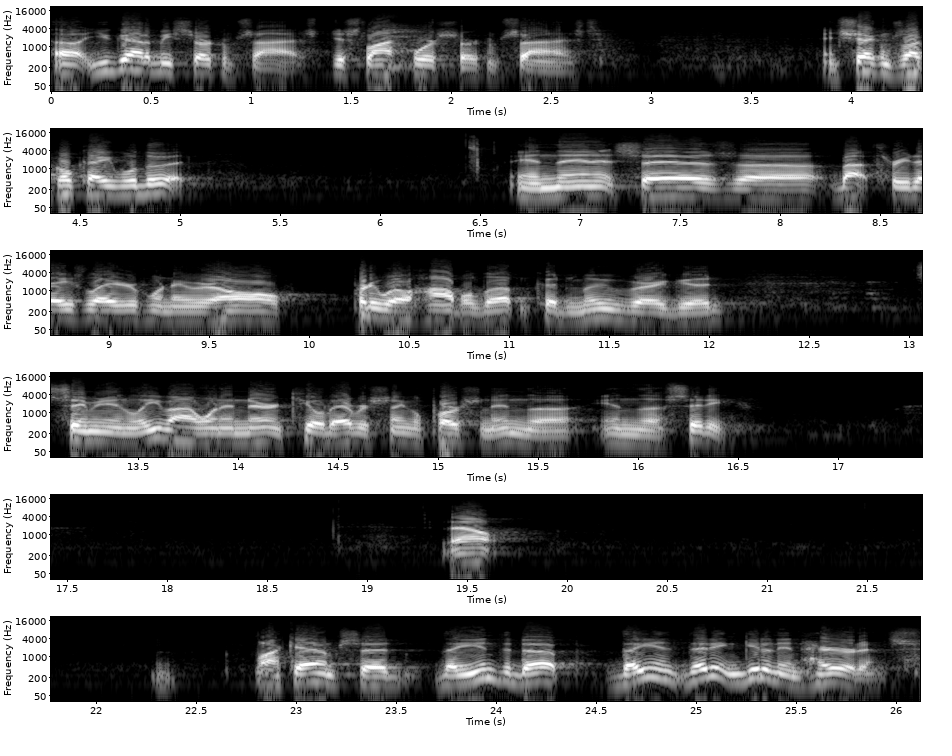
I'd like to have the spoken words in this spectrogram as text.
uh, you got to be circumcised, just like we're circumcised. And Shechem's like, okay, we'll do it. And then it says uh, about three days later, when they were all pretty well hobbled up and couldn't move very good, Simeon and Levi went in there and killed every single person in the in the city. Now, like Adam said, they ended up they they didn't get an inheritance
